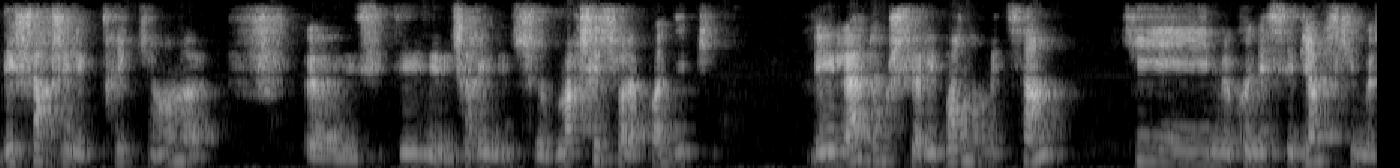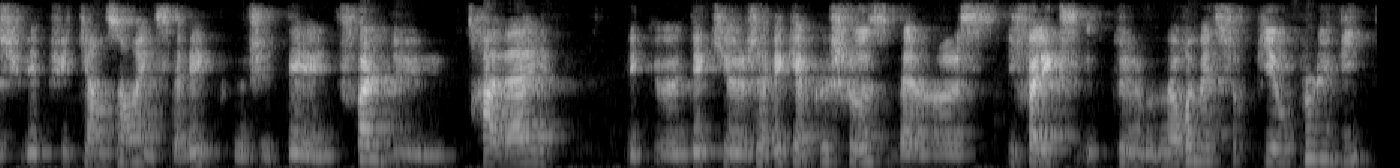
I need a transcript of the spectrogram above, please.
des, charges électriques. Hein. c'était, je marchais sur la pointe des pieds. Et là, donc, je suis allée voir mon médecin qui me connaissait bien parce qu'il me suivait depuis 15 ans et il savait que j'étais une folle du travail et dès que j'avais quelque chose, ben, il fallait que, je me remette sur pied au plus vite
